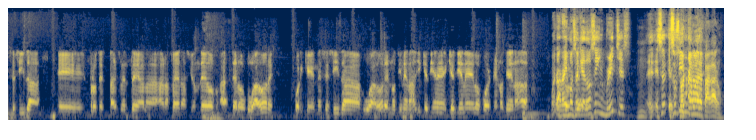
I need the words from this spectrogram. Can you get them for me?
necesita eh, protestar frente a la, a la federación de los, a- de los jugadores, porque él necesita jugadores, no tiene nadie que tiene que tiene los Hornets, no tiene nada. Bueno, ahora mismo se quedó sin Bridges. Eh, Eso, eso sí es Suerte una que no le pagaron.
